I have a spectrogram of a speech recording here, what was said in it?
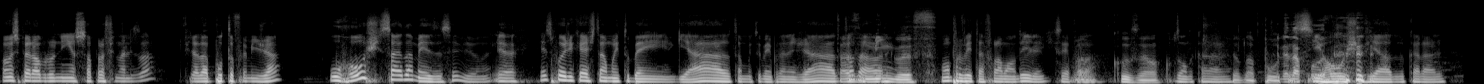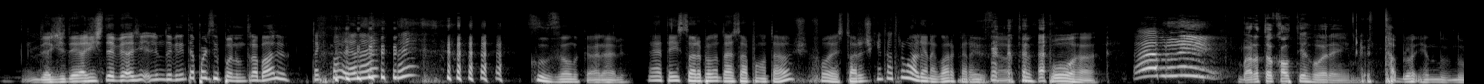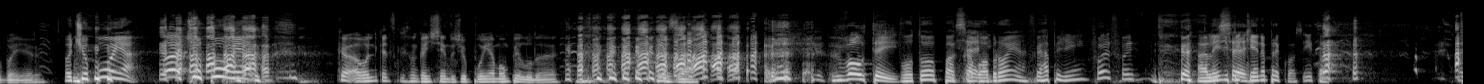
Vamos esperar o Bruninho só pra finalizar? Filha da puta foi mijar. O host saiu da mesa, você viu, né? É, Esse podcast tá muito bem guiado, tá muito bem planejado, tá tá as da hora. mínguas. Vamos aproveitar e falar mal dele? O que que você ia falar? Cusão. Cusão do caralho. Filho da puta. Filho da Esse host viado do caralho. A gente, a gente deve, a gente- ele não deveria nem estar participando no trabalho. Tá que pariu, né? né? Cusão do caralho. É, tem história pra contar, história pra contar. Oxe, foi a história de quem tá trabalhando agora, cara. Exato. Porra. Ah, Bruninho! Bora tocar o terror aí, mano. Tá bronhando no, no banheiro. Ô tio Punha! Ô tio Punha! A única descrição que a gente tem do tio Punha é a mão peluda, né? Voltei. Voltou? Pra, Encerre. acabou a bronha? Foi rapidinho, hein? Foi, foi. Além de Encerre. pequena, é precoce. Então,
